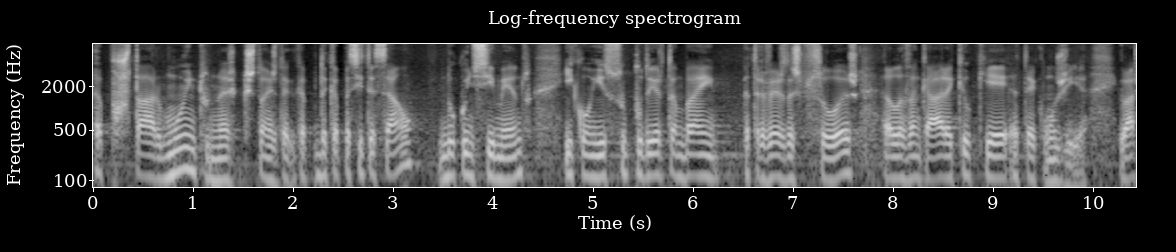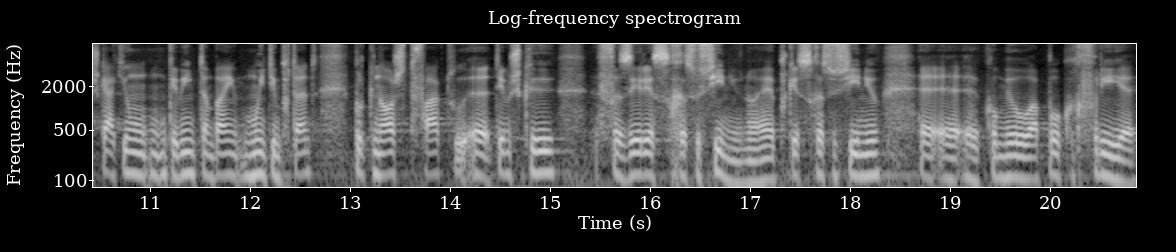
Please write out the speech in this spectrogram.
apostar muito nas questões da, da, capacitação, do conhecimento e, com isso, poder também, através das pessoas, alavancar aquilo que é a tecnologia. Eu acho que há aqui um, um caminho também muito importante, porque nós, de facto, uh, temos que fazer esse raciocínio, não é? Porque esse raciocínio, uh, uh, como eu há pouco referia,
